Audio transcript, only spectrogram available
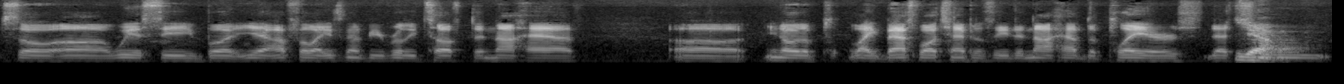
So uh, we'll see. But yeah, I feel like it's going to be really tough to not have, uh, you know, the like basketball Champions League to not have the players that yeah. you,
